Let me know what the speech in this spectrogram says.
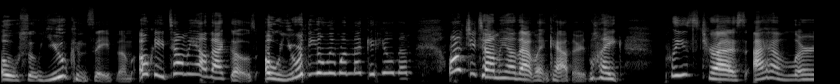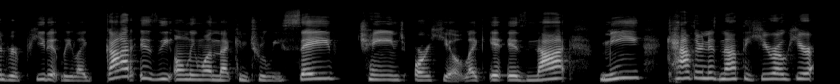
oh, so you can save them. Okay, tell me how that goes. Oh, you're the only one that could heal them? Why don't you tell me how that went, Catherine? Like, please trust, I have learned repeatedly, like, God is the only one that can truly save, change, or heal. Like it is not me. Catherine is not the hero here.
